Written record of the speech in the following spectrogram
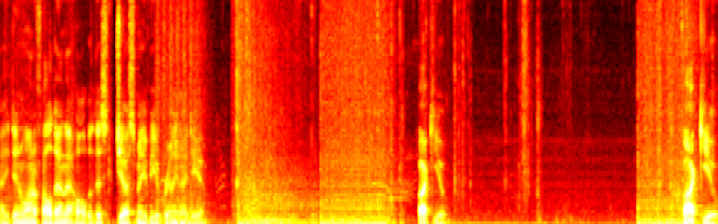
I didn't want to fall down that hole, but this just may be a brilliant idea. Fuck you. Fuck you.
